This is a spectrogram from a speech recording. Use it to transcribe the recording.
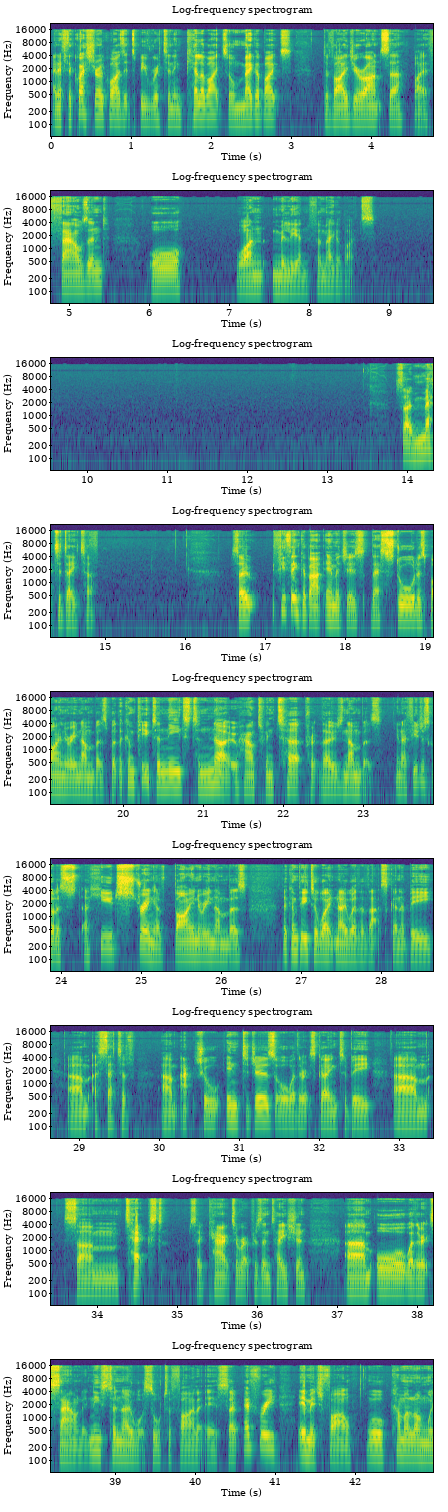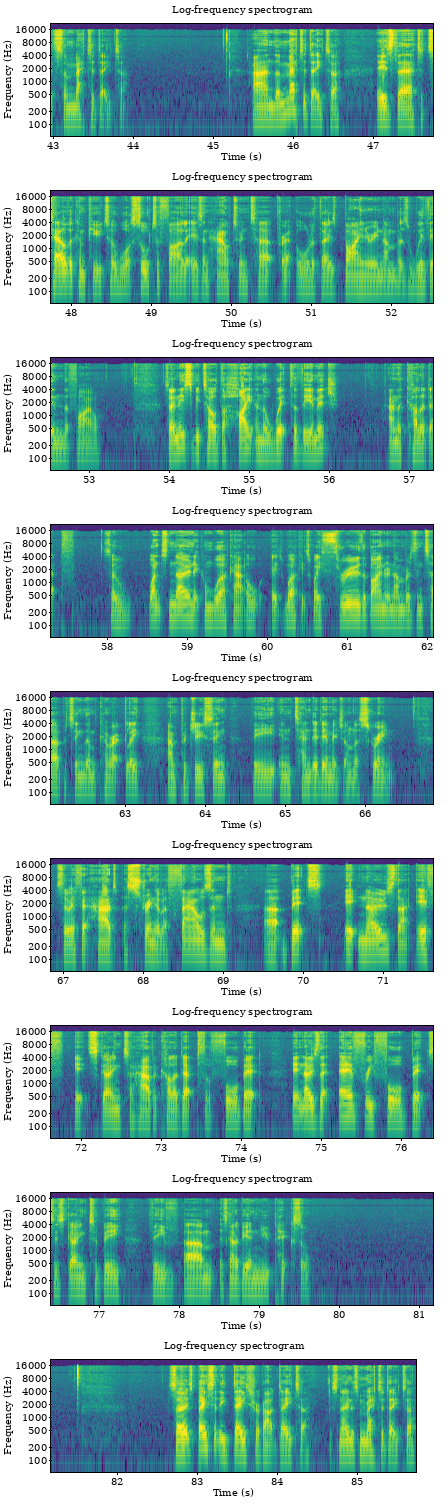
And if the question requires it to be written in kilobytes or megabytes, divide your answer by a thousand or 1 million for megabytes. So metadata. So if you think about images, they're stored as binary numbers, but the computer needs to know how to interpret those numbers. You know, if you just got a, a huge string of binary numbers, the computer won't know whether that's going to be um, a set of um, actual integers or whether it's going to be um, some text, so character representation, um, or whether it's sound. It needs to know what sort of file it is. So every image file will come along with some metadata and the metadata is there to tell the computer what sort of file it is and how to interpret all of those binary numbers within the file. So it needs to be told the height and the width of the image and the color depth. So once known, it can work out it work its way through the binary numbers, interpreting them correctly and producing the intended image on the screen. So if it had a string of a thousand uh, bits, it knows that if it's going to have a color depth of 4 bit it knows that every four bits is going to be the um, is going to be a new pixel. So it's basically data about data. It's known as metadata.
